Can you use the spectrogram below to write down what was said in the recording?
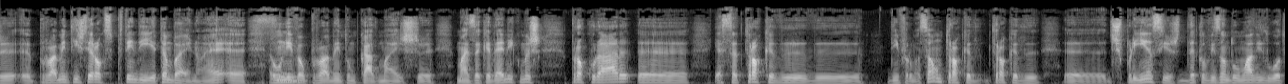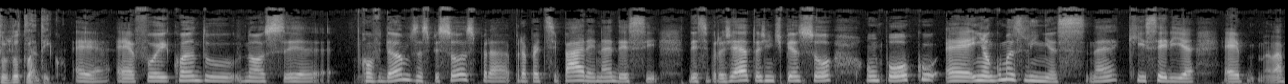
uh, provavelmente isto era o que se pretendia também, não é? a um nível provavelmente um bocado mais, mais académico, mas procurar essa troca de, de de informação, troca, de, troca de, uh, de experiências da televisão de um lado e do outro do Atlântico. É, é foi quando nós convidamos as pessoas para participarem né, desse, desse projeto, a gente pensou um pouco é, em algumas linhas, né, que seria é, a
